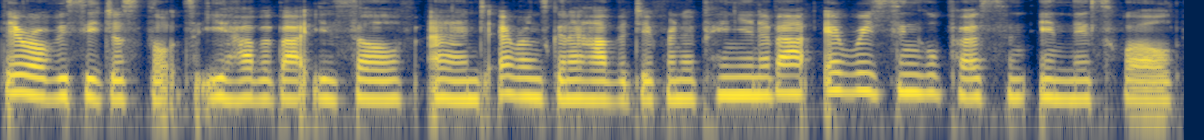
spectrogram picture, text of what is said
They're obviously just thoughts that you have about yourself and everyone's going to have a different opinion about every single person in this world.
